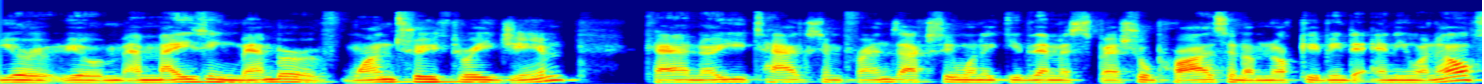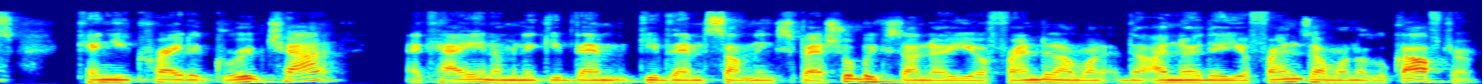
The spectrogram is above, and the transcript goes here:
you're you're an amazing member of One Two Three Gym." Okay, I know you tag some friends. I actually want to give them a special prize that I'm not giving to anyone else. Can you create a group chat? Okay, and I'm going to give them give them something special because I know you're a friend and I want I know they're your friends. I want to look after them.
